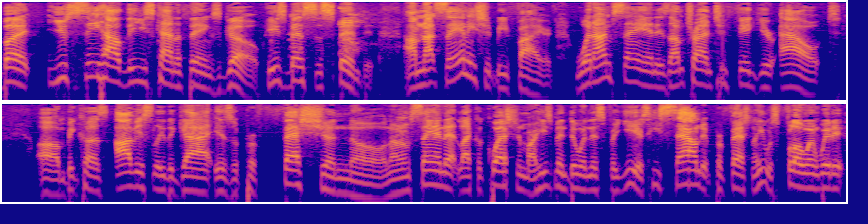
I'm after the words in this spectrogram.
but you see how these kind of things go. He's been suspended. I'm not saying he should be fired. What I'm saying is I'm trying to figure out um, because obviously the guy is a professional, and I'm saying that like a question mark. He's been doing this for years. He sounded professional. He was flowing with it.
